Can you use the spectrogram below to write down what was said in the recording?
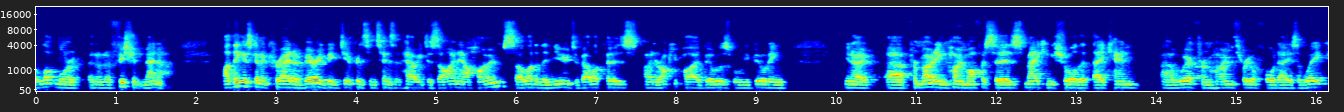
a lot more in an efficient manner. I think it's going to create a very big difference in terms of how we design our homes. So a lot of the new developers, owner-occupier builders will be building, you know, uh, promoting home offices, making sure that they can uh, work from home three or four days a week.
